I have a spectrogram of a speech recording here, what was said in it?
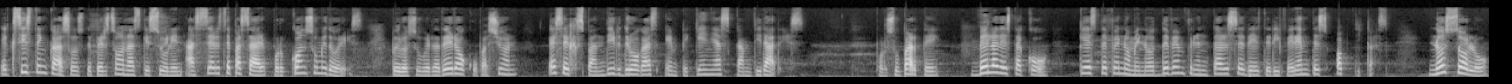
existen casos de personas que suelen hacerse pasar por consumidores, pero su verdadera ocupación es expandir drogas en pequeñas cantidades. Por su parte, Vela destacó que este fenómeno debe enfrentarse desde diferentes ópticas, no solo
